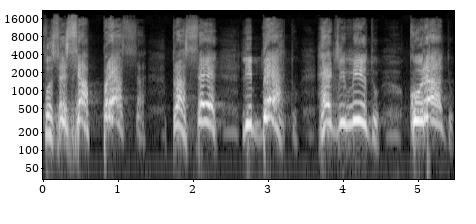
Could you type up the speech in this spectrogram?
Você se apressa para ser liberto, redimido, curado.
